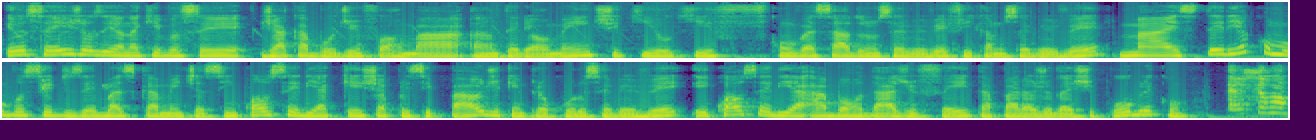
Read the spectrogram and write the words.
Eu sei, Josiana, que você já acabou de informar anteriormente que o que conversado no CVV fica no CVV, mas teria como você dizer basicamente assim qual seria a queixa principal de quem procura o CVV e qual seria a abordagem feita para ajudar este público? Essa é uma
